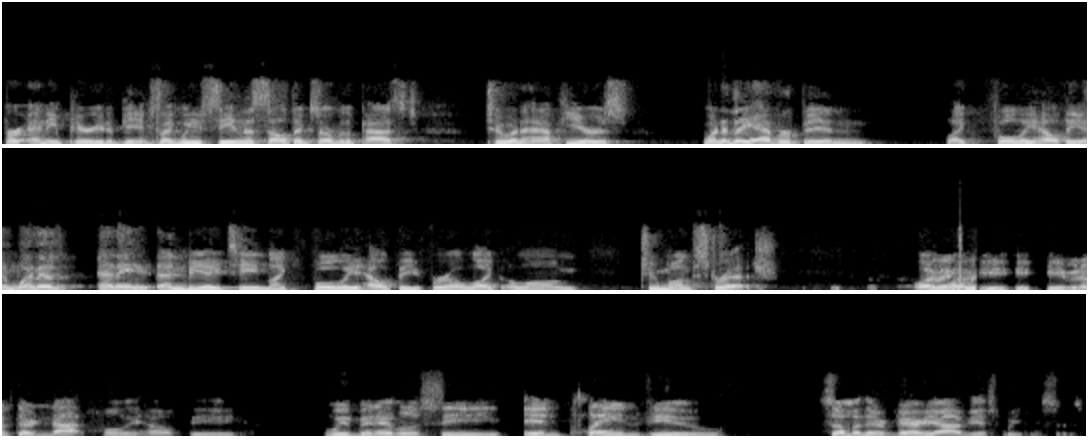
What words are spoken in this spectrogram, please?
for any period of games? Like we've seen the Celtics over the past two and a half years. When have they ever been like fully healthy? And when is any NBA team like fully healthy for a like a long two month stretch? Well, I think e- even if they're not fully healthy, we've been able to see in plain view some of their very obvious weaknesses.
